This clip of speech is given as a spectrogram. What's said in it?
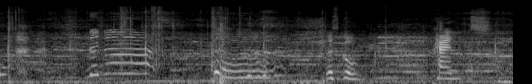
Let's go. Pants.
